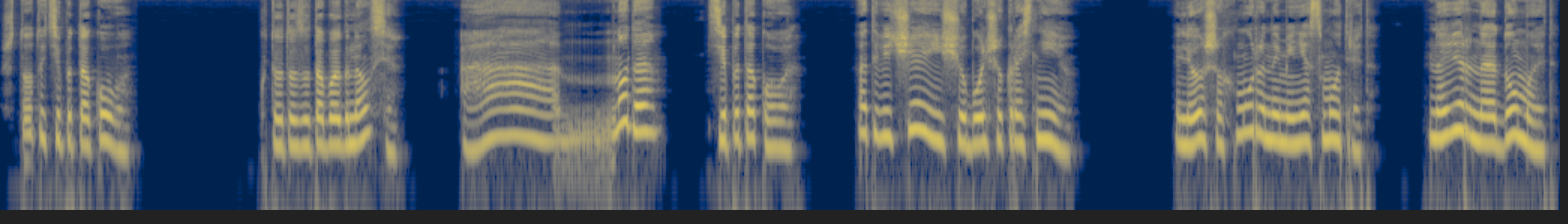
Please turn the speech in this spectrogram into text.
Что-то типа такого. Кто-то за тобой гнался? А, -а, -а ну да, типа такого. Отвечаю еще больше краснею. Лёша хмуро на меня смотрит. Наверное, думает,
